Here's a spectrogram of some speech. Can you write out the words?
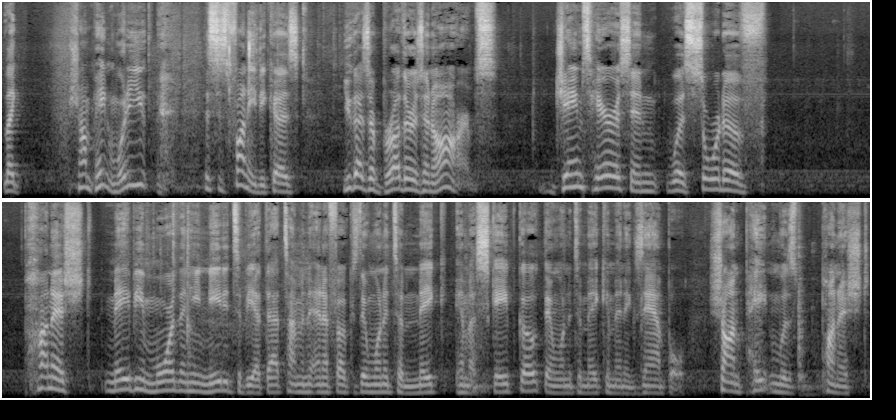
like Sean Payton, what are you? This is funny because you guys are brothers in arms. James Harrison was sort of punished maybe more than he needed to be at that time in the NFL because they wanted to make him a scapegoat. They wanted to make him an example. Sean Payton was punished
